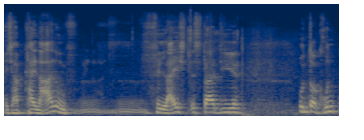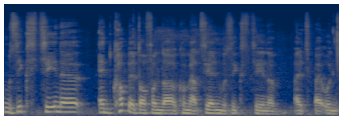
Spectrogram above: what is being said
ich habe keine Ahnung. Vielleicht ist da die Untergrundmusikszene entkoppelter von der kommerziellen Musikszene als bei uns.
